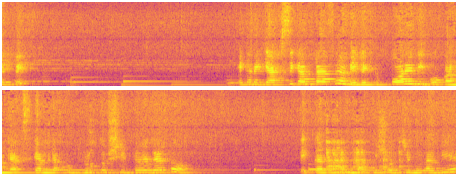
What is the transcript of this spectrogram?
পেঁপে এখানে ক্যাপসিকামটা আছে, আমি এটা একটু পরে দিব, কারণ ক্যাপসিকামটা খুব দ্রুত সিদ্ধ হয়ে যায় তো। এই কারণে বাকি সবজিগুলা দিয়ে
